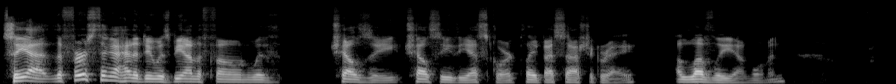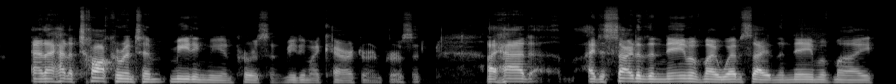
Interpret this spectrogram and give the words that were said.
so yeah, the first thing I had to do was be on the phone with Chelsea, Chelsea the escort, played by Sasha Grey, a lovely young woman. And I had to talk her into meeting me in person, meeting my character in person. I had, I decided the name of my website and the name of my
